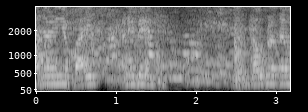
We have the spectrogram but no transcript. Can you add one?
આદરણીય ભાઈ અને બહેનો સૌપ્રથમ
